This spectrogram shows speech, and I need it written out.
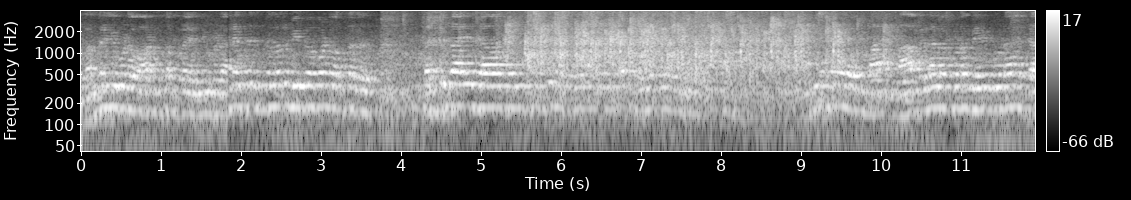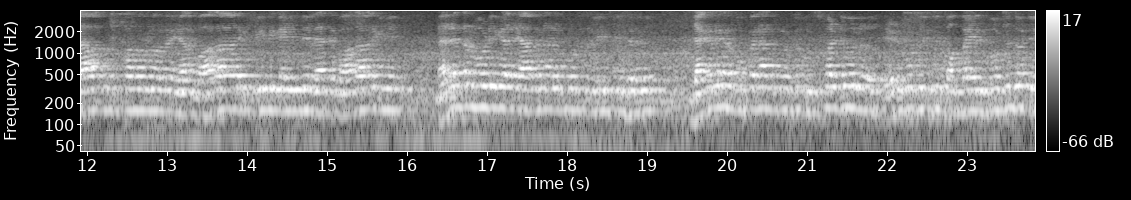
వాళ్ళందరికీ కూడా వాటర్ సప్లై అన్నీ కూడా ఆర్ఎస్ఎస్ పిల్లలు మీతో పాటు వస్తారు. సత్యసాయి సేవ మా- పిల్లలు మేము కూడా సేవా దృక్పథంలో ఇలా గోదావరి క్లినిక్ అయింది లేకపోతే గోదావరికి నరేంద్ర మోడీ గారు యాభై నాలుగు కోట్లు రిలీజ్ చేశారు జగన్ గారు ముప్పై నాలుగు కోట్లు మున్సిపాలిటీ వాళ్ళు ఏడు కోట్ల నుంచి తొంభై ఐదు కోట్లతోటి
